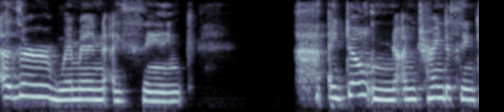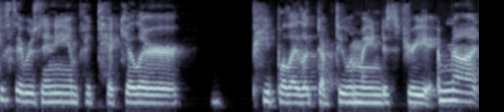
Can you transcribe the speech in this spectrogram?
other women, I think, I don't know. I'm trying to think if there was any in particular people I looked up to in my industry. I'm not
